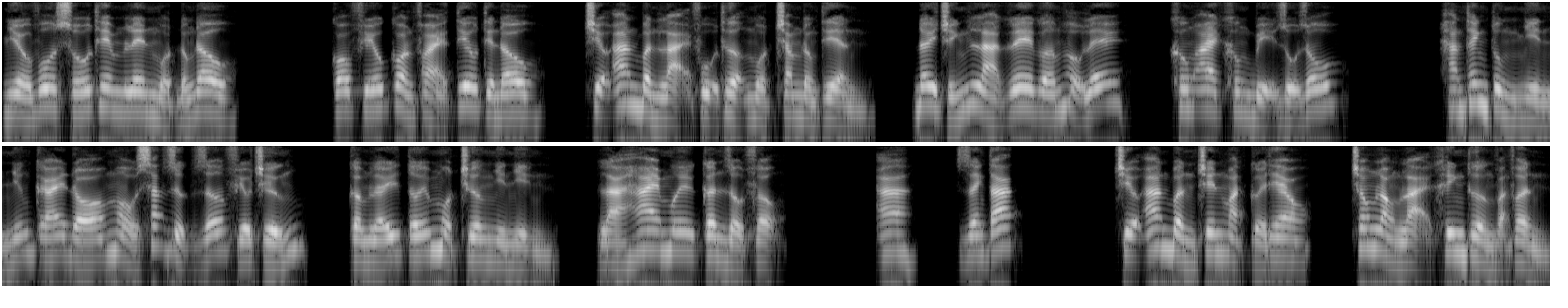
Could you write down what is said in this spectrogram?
nhiều vô số thêm lên một đống đâu. Có phiếu còn phải tiêu tiền đâu, Triệu An bần lại phụ thượng 100 đồng tiền, đây chính là ghê gớm hậu lễ, không ai không bị dụ dỗ. Hàn Thanh Tùng nhìn những cái đó màu sắc rực rỡ phiếu trứng, cầm lấy tới một chương nhìn nhìn, là 20 cân dầu phộng. A, danh tác. Triệu An bần trên mặt cười theo, trong lòng lại khinh thường vạn phần,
